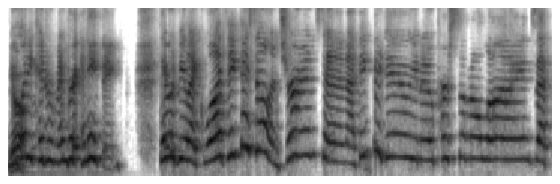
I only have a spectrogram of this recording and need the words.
Nobody yeah. could remember anything. They would be like, well, I think they sell insurance and I think they do, you know, personal lines. That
